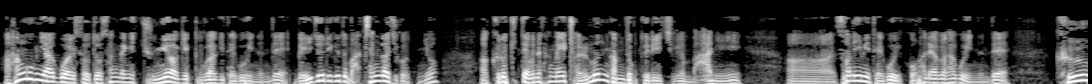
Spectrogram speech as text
한국 야구에서도 상당히 중요하게 부각이 되고 있는데 메이저리그도 마찬가지거든요. 어, 그렇기 때문에 상당히 젊은 감독들이 지금 많이 어, 선임이 되고 있고 활약을 하고 있는데 그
